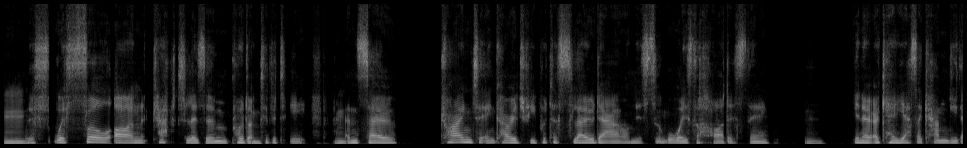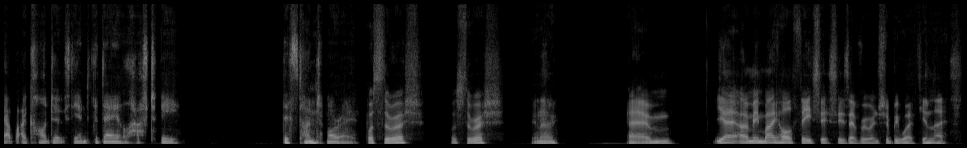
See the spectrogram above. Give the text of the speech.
Mm. we're, we're full on capitalism, productivity. Mm. And so trying to encourage people to slow down is Mm. always the hardest thing. Mm. You know, okay, yes, I can do that, but I can't do it for the end of the day. It'll have to be this time Mm. tomorrow. what's the rush? What's the rush? You know? Um, yeah, I mean, my whole thesis is everyone should be working less.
